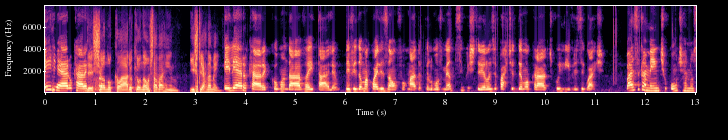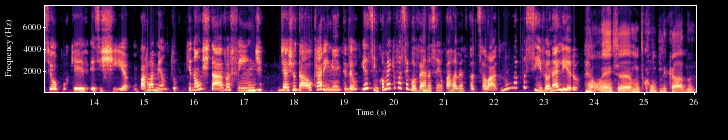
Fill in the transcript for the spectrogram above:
Ele era o cara que. Deixando claro que eu não estava rindo. Externamente. Ele era o cara que comandava a Itália devido a uma coalizão formada pelo Movimento Cinco Estrelas e o Partido Democrático e Livres Iguais. Basicamente, o Conte renunciou porque existia um parlamento que não estava afim de, de ajudar o carinha, entendeu? E assim, como é que você governa sem o parlamento estar do seu lado? Não é possível, né, Liro? Realmente, é muito complicado.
